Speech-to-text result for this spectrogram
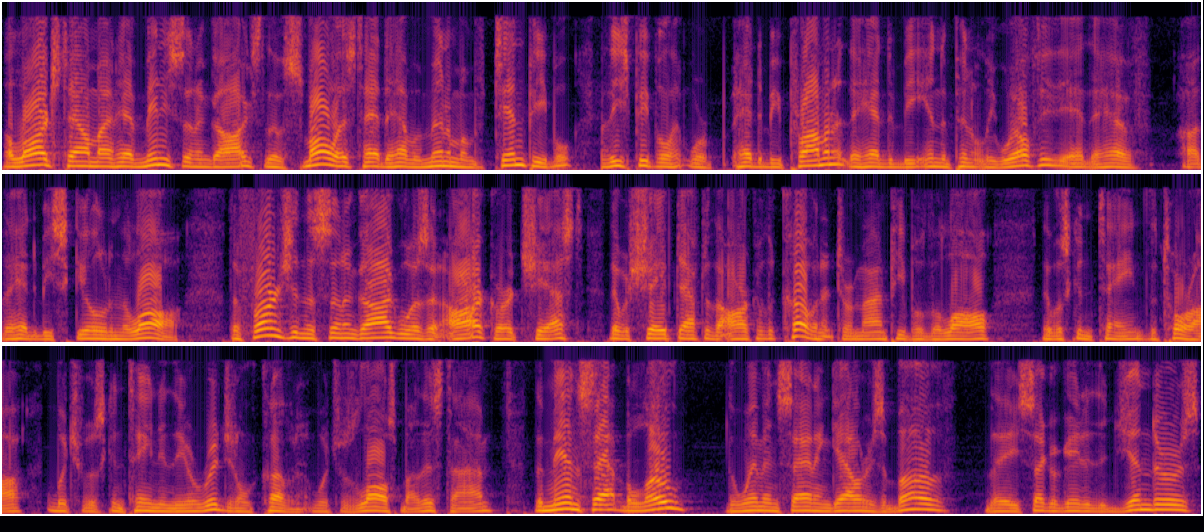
A large town might have many synagogues. The smallest had to have a minimum of 10 people. These people were had to be prominent, they had to be independently wealthy, they had to have uh, they had to be skilled in the law. The furniture in the synagogue was an ark or a chest that was shaped after the Ark of the Covenant to remind people of the law that was contained, the Torah, which was contained in the original covenant, which was lost by this time. The men sat below, the women sat in galleries above. They segregated the genders,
